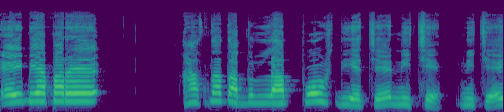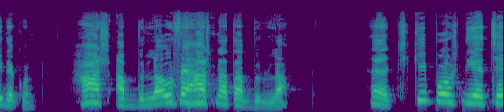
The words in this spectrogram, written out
এই ব্যাপারে হাসনাত আব্দুল্লাহ পোস্ট দিয়েছে নিচে নিচে, এই দেখুন। হাস আবদুল্লাহ, উর্ফে হাসনাত আবদুল্লাহ। হ্যাঁ কি পোস্ট দিয়েছে?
